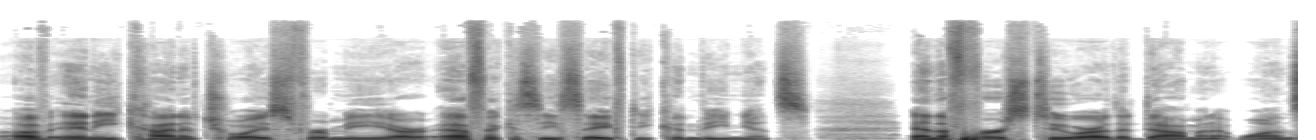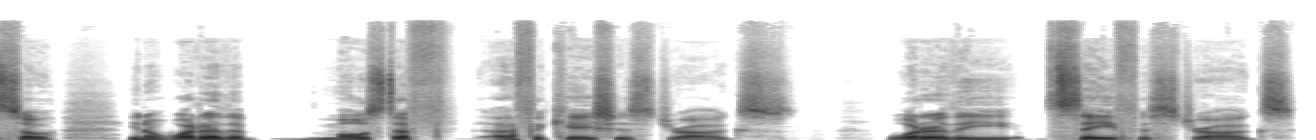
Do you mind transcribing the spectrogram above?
of any kind of choice for me are efficacy, safety, convenience, and the first two are the dominant ones. So, you know, what are the most efficacious drugs what are the safest drugs?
